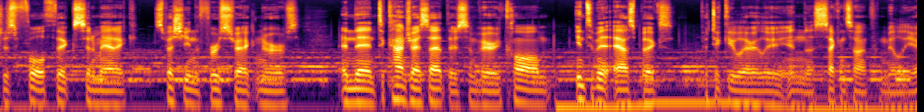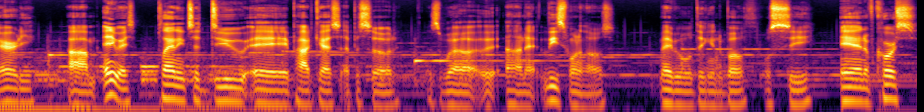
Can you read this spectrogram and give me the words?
just full, thick, cinematic, especially in the first track, Nerves. And then to contrast that, there's some very calm, intimate aspects, particularly in the second song, Familiarity. Um, anyways, planning to do a podcast episode as well on at least one of those. Maybe we'll dig into both. We'll see. And of course,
